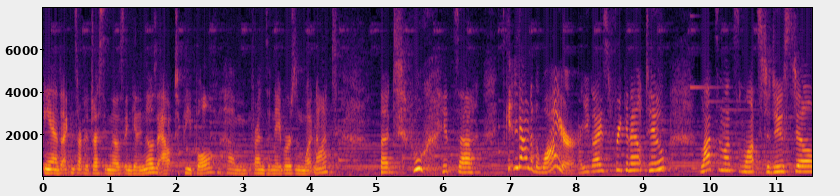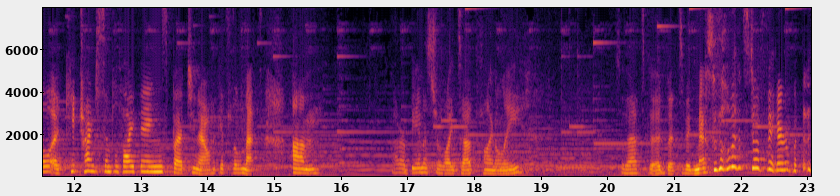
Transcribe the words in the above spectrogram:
And I can start addressing those and getting those out to people, um, friends and neighbors and whatnot. But whew, it's uh, it's getting down to the wire. Are you guys freaking out too? Lots and lots and lots to do still. I keep trying to simplify things, but you know, it gets a little nuts. Um, got our banister lights up finally. So that's good, but it's a big mess with all that stuff there. But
